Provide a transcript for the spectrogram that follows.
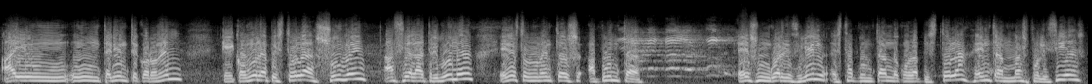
Hay un, teniente coronel que con una pistola sube hacia la tribuna, en estos momentos apunta es un guardia civil, está apuntando con la pistola, entran más policías,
